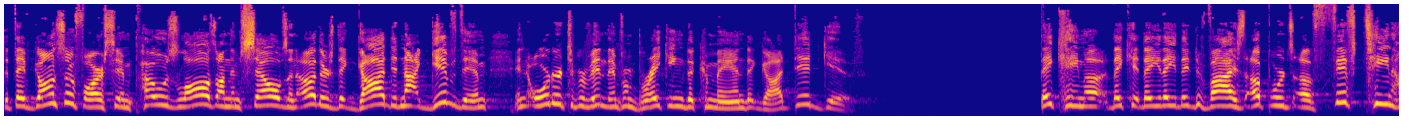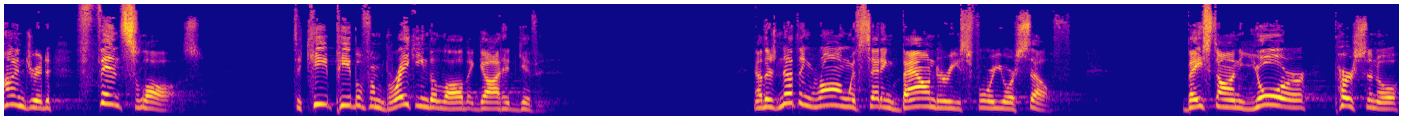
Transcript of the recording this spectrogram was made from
that they've gone so far as to impose laws on themselves and others that God did not give them in order to prevent them from breaking the command that God did give. They came up, they, they, they, they devised upwards of 1,500 fence laws to keep people from breaking the law that God had given. Now, there's nothing wrong with setting boundaries for yourself based on your personal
